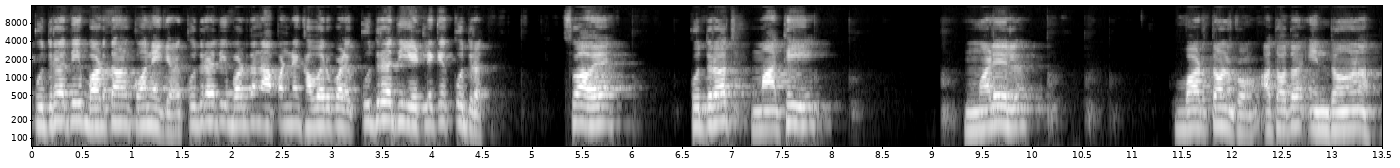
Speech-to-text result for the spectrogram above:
કુદરતી બળતણ કોને કહેવાય? કુદરતી બળતણ આપણને ખબર પડે. કુદરતી એટલે કે કુદરત. શું આવે? કુદરતમાંથી મળેલ બળતણ કહો અથવા તો ઈંધણ,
